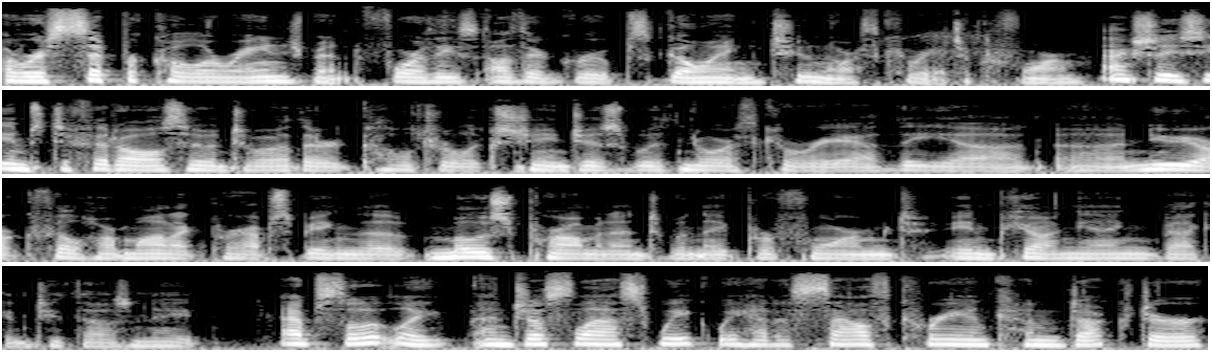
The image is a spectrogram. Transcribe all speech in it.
a reciprocal arrangement for these other groups going to North Korea to perform. Actually, seems to fit also into other cultural exchanges with North Korea. The uh, uh, New York Philharmonic, perhaps being the most prominent when they performed in Pyongyang back in 2008. Absolutely. And just last week, we had a South Korean conductor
